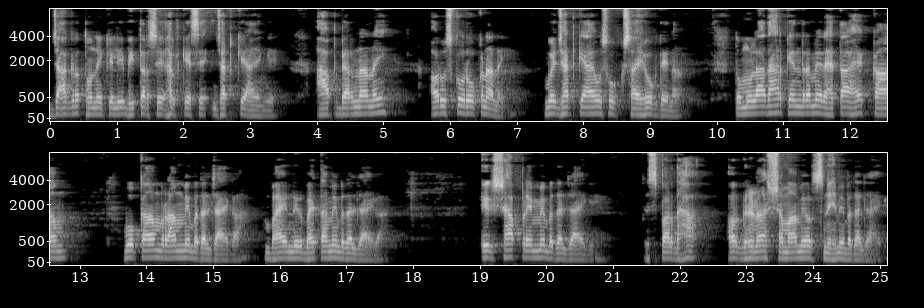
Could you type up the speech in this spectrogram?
जागृत होने के लिए भीतर से हल्के से झटके आएँगे। आप डरना नहीं और उसको रोकना नहीं। वह झटके आए, उसको सहयोग देना। तो मूलाधार केंद्र में रहता है काम। वो काम राम में बदल जाएगा, भय निर्भयता में बदल जाएगा ईर्षा प्रेम में बदल जाएगी, स्पर्धा और घृणा क्षमा में और स्नेह में बदल जाएगी।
